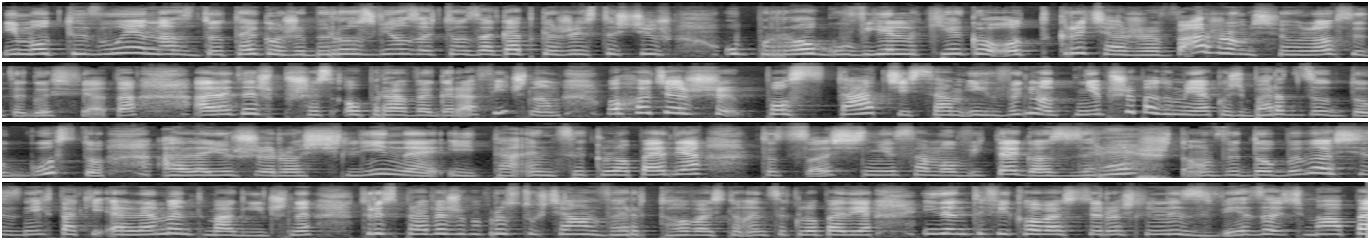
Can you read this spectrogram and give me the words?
i motywuje nas do tego, żeby rozwiązać tę zagadkę, że jesteście już u progu wielkiego odkrycia, że ważą się losy tego świata, ale też przez oprawę graficzną, bo chociaż postaci, sam ich wygląd nie przypadł mi jakoś bardzo do gustu, ale już rośliny i ta encyklopedia to coś niesamowitego. Zresztą wydobywa się z nich taki element magiczny, który sprawia, że po prostu chciałam wertować tę encyklopedię, identyfikować te rośliny, zwiedzać mapę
